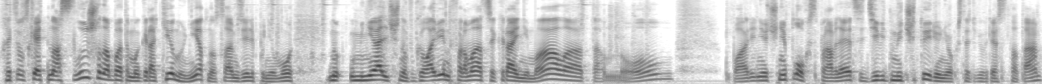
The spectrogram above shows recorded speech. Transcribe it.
хотел сказать, наслышан об этом игроке, но нет, на самом деле по нему, ну, у меня лично в голове информации крайне мало, там, но парень очень неплохо справляется, 9 на 4 у него, кстати говоря, стата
